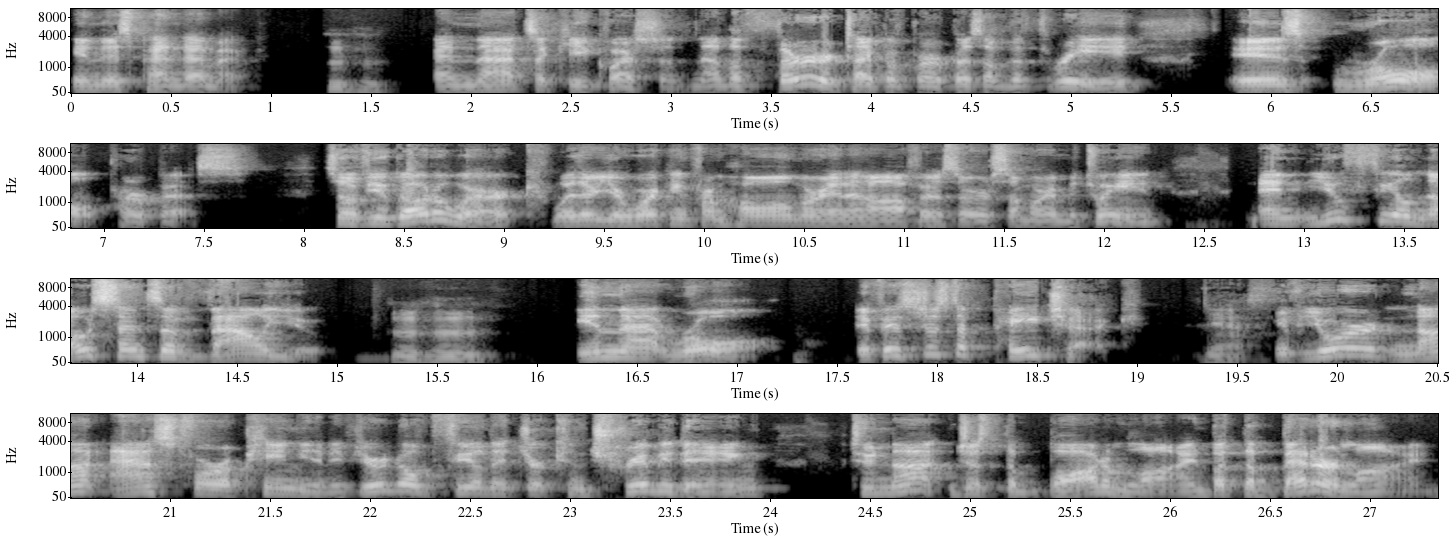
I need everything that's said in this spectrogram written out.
in this pandemic? Mm -hmm. And that's a key question. Now, the third type of purpose of the three is role purpose. So if you go to work, whether you're working from home or in an office or somewhere in between, and you feel no sense of value mm-hmm. in that role, if it's just a paycheck, yes, if you're not asked for opinion, if you don't feel that you're contributing to not just the bottom line, but the better line,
